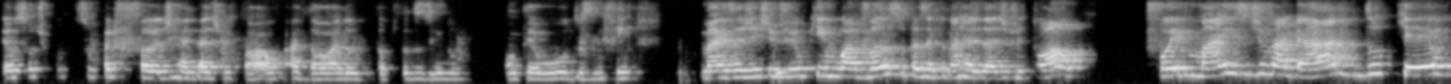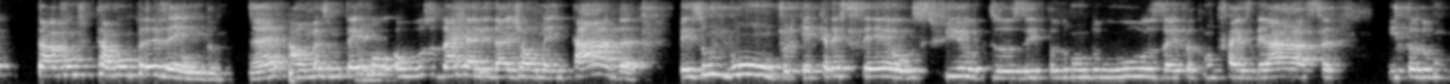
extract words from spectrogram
eu sou, tipo, super fã de realidade virtual, adoro, estou produzindo conteúdos, enfim, mas a gente viu que o avanço, por exemplo, na realidade virtual foi mais devagar do que estavam prevendo, né? Ao mesmo tempo, o uso da realidade aumentada fez um boom, porque cresceu os filtros e todo mundo usa e todo mundo faz graça e todo,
